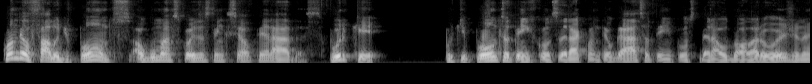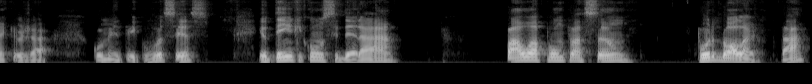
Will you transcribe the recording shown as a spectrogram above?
Quando eu falo de pontos, algumas coisas têm que ser alteradas. Por quê? Porque pontos eu tenho que considerar quanto eu gasto, eu tenho que considerar o dólar hoje, né, que eu já comentei com vocês. Eu tenho que considerar qual a pontuação por dólar, tá?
